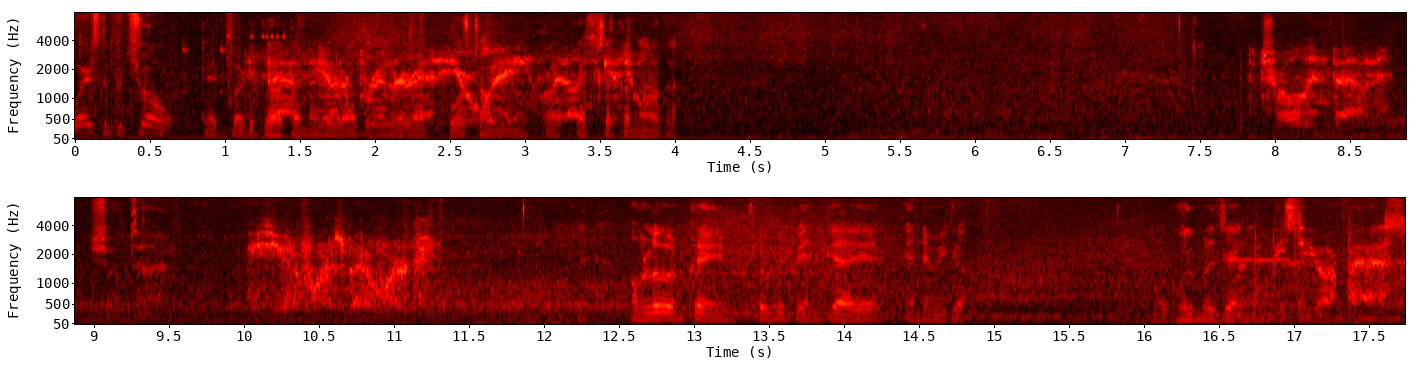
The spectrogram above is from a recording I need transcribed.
Where's the patrol? डेड बॉडी के हटाने के बाद ये वाला पोस्ट हम लोग को कैप्चर करना होगा हम लोग उनका यूनिफॉर्म भी पहन के आए हैं एनिमी का वो घुल मिल जाएंगे उनके साथ PTR pass.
